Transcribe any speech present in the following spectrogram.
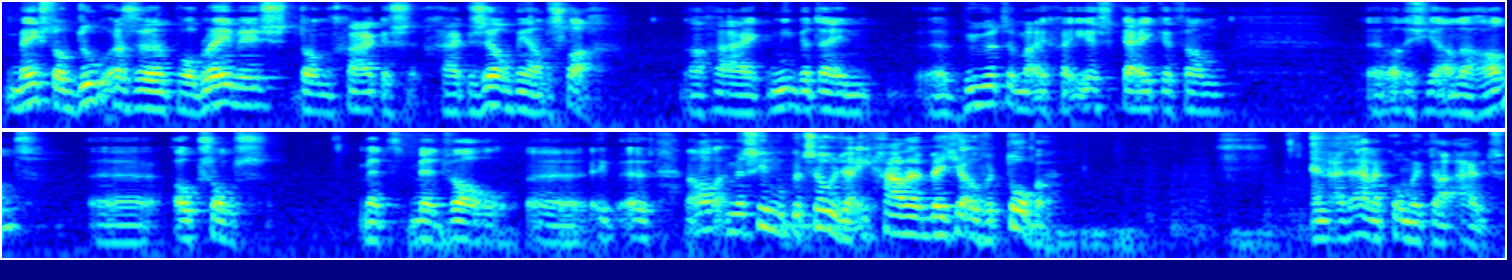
meestal doe als er een probleem is, dan ga ik, er, ga ik er zelf mee aan de slag. Dan ga ik niet meteen uh, buurten, maar ik ga eerst kijken van Eh, wat is hier aan de hand? Eh, ook soms met, met wel. eh, ik, eh, nou, misschien moet ik het zo zeggen. Ik ga er een beetje over tobben. En uiteindelijk kom ik daaruit.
